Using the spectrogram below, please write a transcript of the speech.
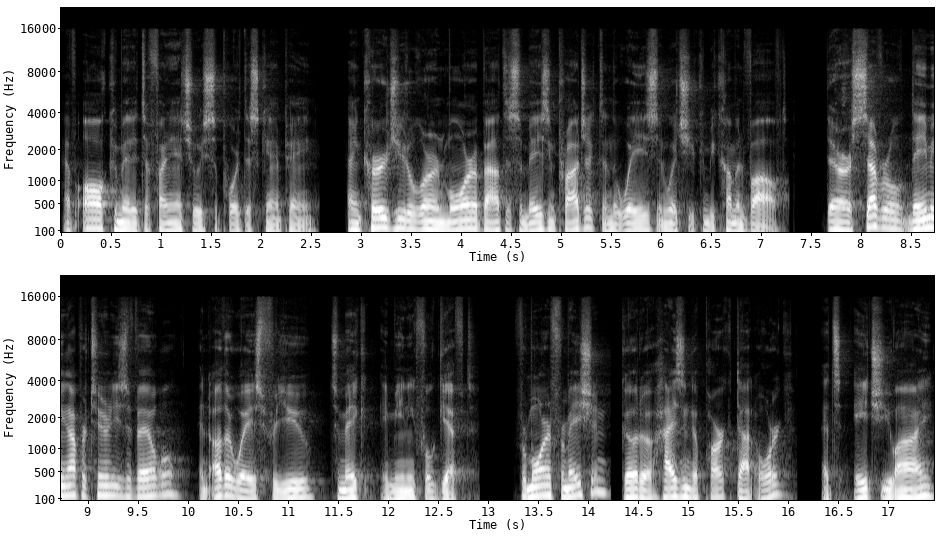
have all committed to financially support this campaign. I encourage you to learn more about this amazing project and the ways in which you can become involved. There are several naming opportunities available and other ways for you to make a meaningful gift. For more information, go to huizengapark.org. That's H U I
